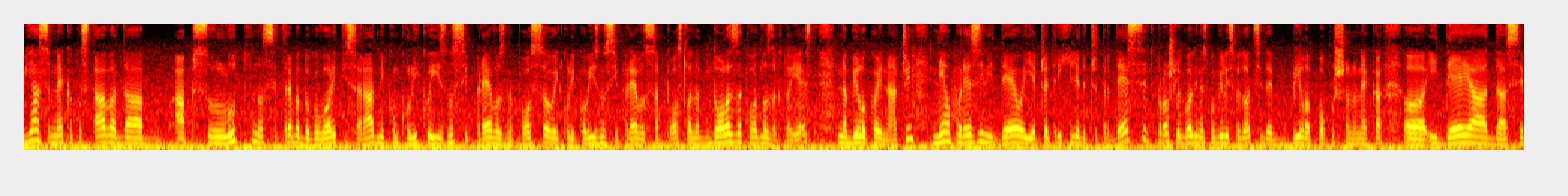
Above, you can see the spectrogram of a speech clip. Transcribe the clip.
ja sam nekako stava da apsolutno se treba dogovoriti sa radnikom koliko iznosi prevoz na posao i koliko iznosi prevoz sa posla na dolazak, odlazak, to jest na bilo koji način. Neoporezivi deo je 4040, prošle godine smo bili svedoci da je bila pokušana neka uh, ideja da se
